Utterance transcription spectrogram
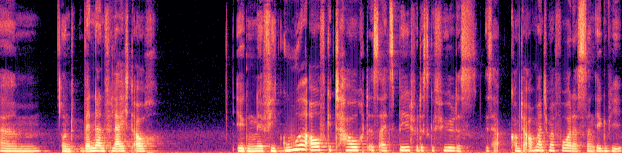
ähm, und wenn dann vielleicht auch irgendeine Figur aufgetaucht ist als Bild für das Gefühl. Das ja, kommt ja auch manchmal vor, dass dann irgendwie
